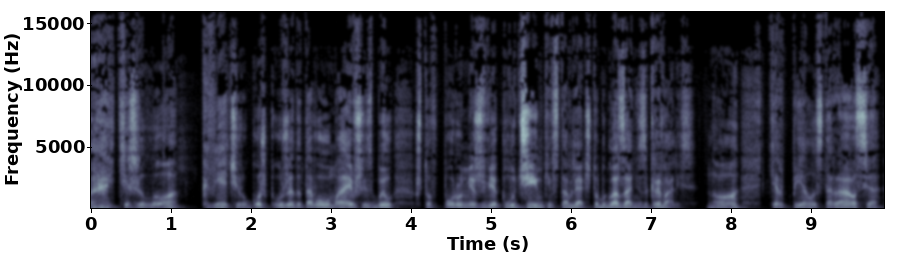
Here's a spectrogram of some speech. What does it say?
Ай, тяжело. К вечеру Гошка уже до того умаившись был, что впору межвек лучинки вставлять, чтобы глаза не закрывались. Но терпел и старался,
